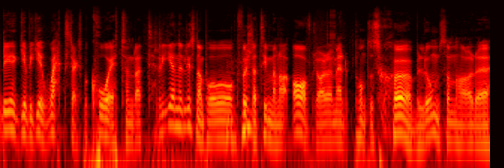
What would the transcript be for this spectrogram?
Det är Gbg Waxtrax på K103 ni lyssnar på och Mhm. första timmen har avklarade med Pontus Sjöblom som har eh,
